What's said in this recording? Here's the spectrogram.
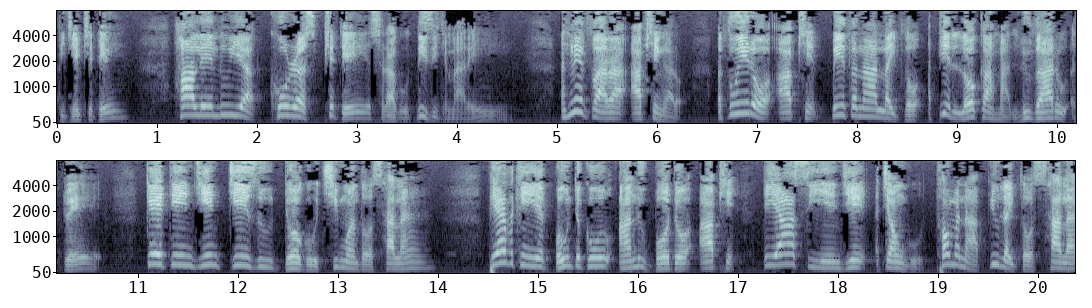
တီချင်းဖြစ်တယ်ဟာလေလုယကိုရပ်ဖြစ်တယ်ဆိုတာကိုသိစေချင်ပါတယ်အနှစ်သာရအဖြစ်ကတော့ အသွေးတော်အားဖြင့်ပေးသနာလိုက်သောအပြစ်လောကမှလူသားတို့အတွေ့ကယ်တင်ခြင်းကျေးဇူးတော်ကိုချီးမွမ်းသောဆာလံဘုရားသခင်ရဲ့ဘုံတကူအာနုဘော်တော်အားဖြင့်တရားစီရင်ခြင်းအကြောင်းကိုထောမနာပြုလိုက်သောဆာလံ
